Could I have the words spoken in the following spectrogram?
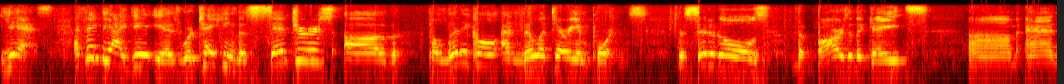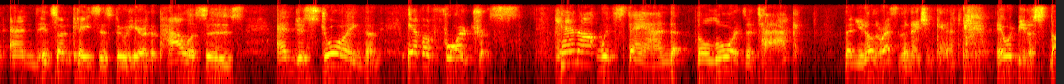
yes, I think the idea is we're taking the centers of political and military importance, the citadels, the bars of the gates, um, and and in some cases through here the palaces, and destroying them. If a fortress cannot withstand the Lord's attack, then you know the rest of the nation can't. It would be the, the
